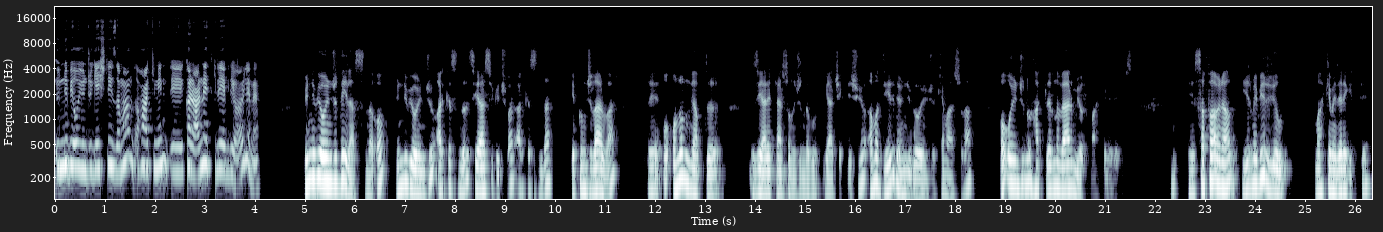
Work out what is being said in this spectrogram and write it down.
ünlü bir oyuncu geçtiği zaman hakimin e, kararını etkileyebiliyor öyle mi? Ünlü bir oyuncu değil aslında o. Ünlü bir oyuncu arkasında da siyasi güç var. Arkasında yapımcılar var. E, o, onun yaptığı ziyaretler sonucunda bu gerçekleşiyor. Ama diğeri de ünlü bir oyuncu Kemal Sunal. O oyuncunun haklarını vermiyor mahkemelerimiz. E, Safa Önal 21 yıl mahkemelere gitti.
